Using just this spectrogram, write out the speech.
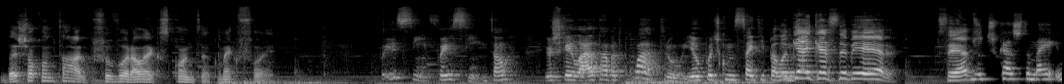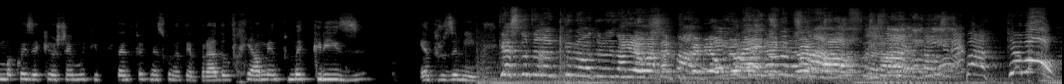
Deixa-o contar, por favor, Alex, conta, como é que foi? Foi assim, foi assim. Então, eu cheguei lá, ela tava de quatro. E eu depois comecei, tipo, ela... Ninguém quer saber! Percebes? Em outros casos também, uma coisa que eu achei muito importante foi que na segunda temporada houve realmente uma crise entre os amigos. Queres que eu te arranque o cabelo outra vez à Eu arranco o cabelo, meu não é! Pá, acabou!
